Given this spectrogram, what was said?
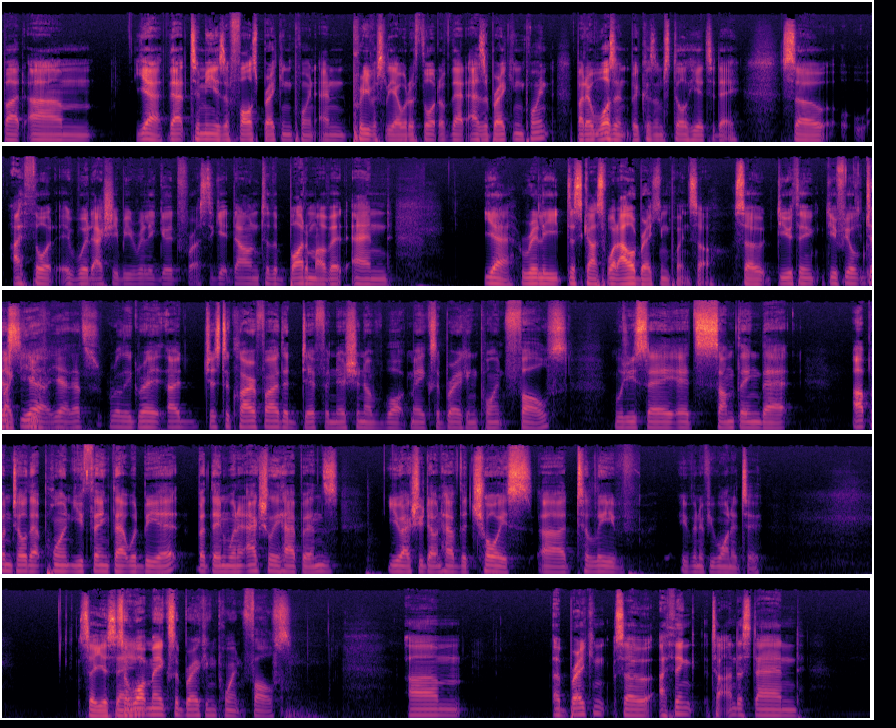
But um, yeah, that to me is a false breaking point. And previously I would have thought of that as a breaking point, but it wasn't because I'm still here today. So I thought it would actually be really good for us to get down to the bottom of it and yeah, really discuss what our breaking points are. So do you think do you feel Just like yeah, yeah, that's really great. I just to clarify the definition of what makes a breaking point false. Would you say it's something that up until that point you think that would be it, but then when it actually happens, you actually don't have the choice uh, to leave, even if you wanted to. so you're saying So what makes a breaking point false? Um, a breaking. So I think to understand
